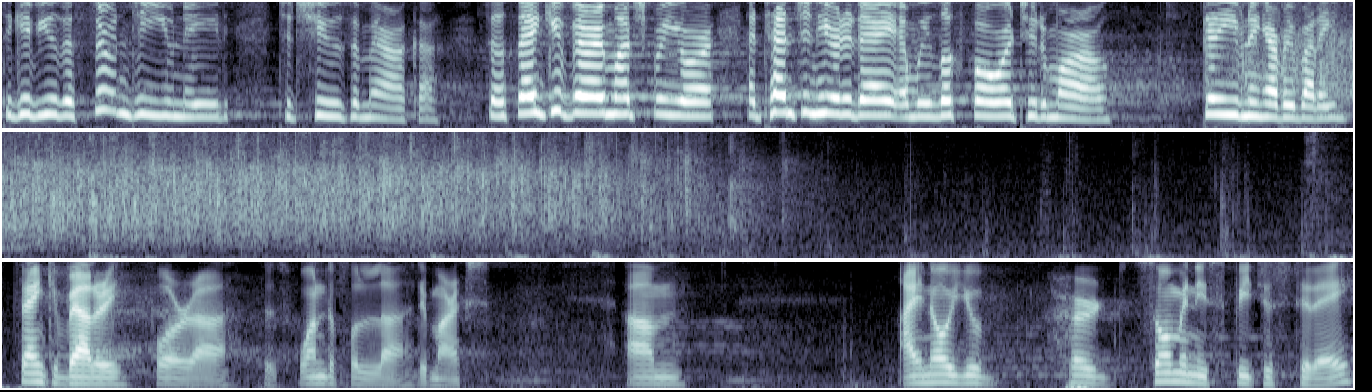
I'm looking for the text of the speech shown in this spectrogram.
to give you the certainty you need to choose America. So thank you very much for your attention here today, and we look forward to tomorrow. Good evening, everybody. Thank you, Valerie, for uh, those wonderful uh, remarks. Um, I know you've heard so many speeches today,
